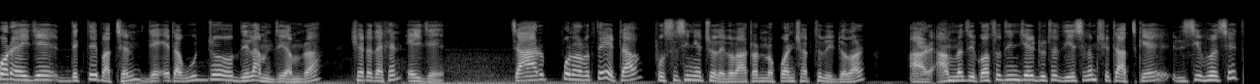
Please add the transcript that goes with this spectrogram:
পরে এই যে দেখতেই পাচ্ছেন যে এটা উইথড্র দিলাম যে আমরা, সেটা দেখেন এই যে চার পনেরোতে এটা প্রসেসিংয়ে চলে গেল আটান্ন পয়েন্ট সাতচল্লিশ ডলার। আর আমরা যে গতদিন যে দুটো দিয়েছিলাম, সেটা আজকে রিসিভ হয়েছে, তো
